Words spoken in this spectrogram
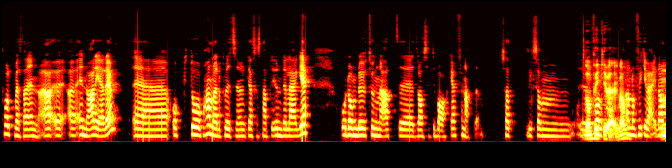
folkmästaren ännu, ännu argare. Eh, och då hamnade polisen ganska snabbt i underläge. Och de blev tvungna att eh, dra sig tillbaka för natten. Så att liksom... eh, De fick folk- iväg dem? Ja, de fick iväg dem.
